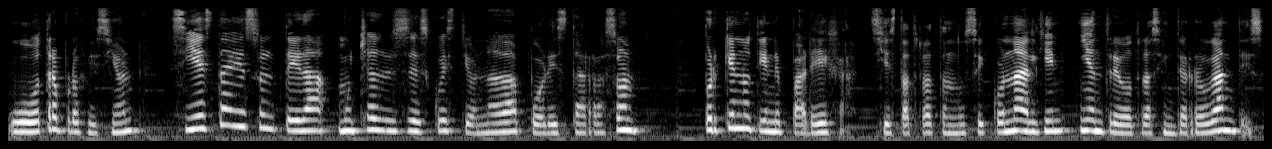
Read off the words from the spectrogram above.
u otra profesión, si ésta es soltera muchas veces es cuestionada por esta razón, ¿Por qué no tiene pareja? Si está tratándose con alguien y entre otras interrogantes.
